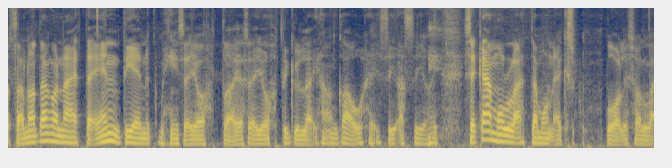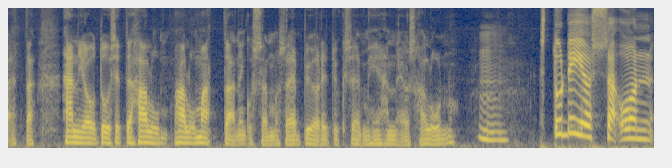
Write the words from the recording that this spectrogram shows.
Sanotaanko näin, että en tiennyt, mihin se johtaa, ja se johti kyllä ihan kauheisiin asioihin. Sekä mulla että mun ex-puolisolla, että hän joutui sitten halu, halumattaan niin semmoiseen pyöritykseen, mihin hän ei olisi halunnut. Mm. Studiossa on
